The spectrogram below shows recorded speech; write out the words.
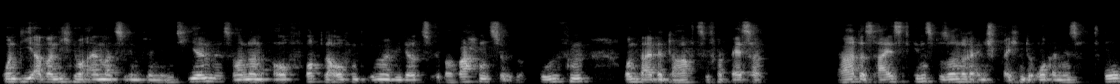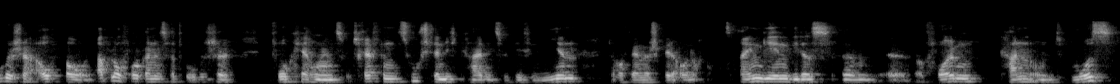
und die aber nicht nur einmal zu implementieren, sondern auch fortlaufend immer wieder zu überwachen, zu überprüfen und bei Bedarf zu verbessern. Ja, das heißt insbesondere entsprechende organisatorische, Aufbau- und Ablauforganisatorische Vorkehrungen zu treffen, Zuständigkeiten zu definieren. Darauf werden wir später auch noch eingehen, wie das ähm, äh, erfolgen kann und muss.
